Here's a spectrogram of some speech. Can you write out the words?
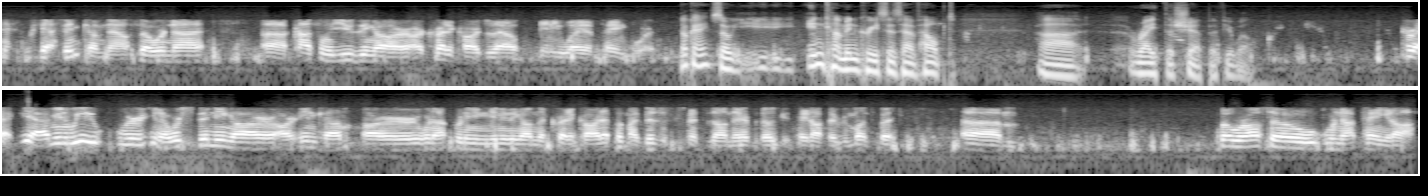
we have income now, so we're not uh, constantly using our, our credit cards without any way of paying for it. Okay, so y- income increases have helped uh, right the ship, if you will. Correct. Yeah, I mean we we're you know we're spending our our income. Our we're not putting anything on the credit card. I put my business expenses on there, but those get paid off every month. But um, but we're also we're not paying it off.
